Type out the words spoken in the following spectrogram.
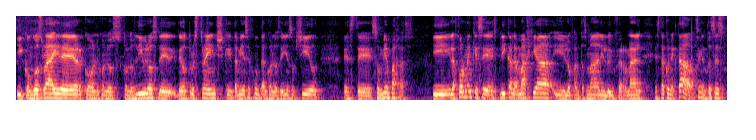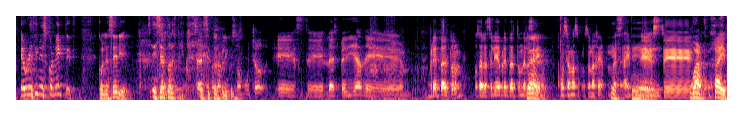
y con Ghost Rider, con, con los, con los libros de, de Doctor Strange que también se juntan con los de Agents of Shield, este, son bien pajas. Y la forma en que se explica la magia y lo fantasmal y lo infernal está conectado. Entonces, everything is connected con la serie. Excepto las películas. ¿Sabes qué Excepto las me películas. gustó mucho? Este, la despedida de Brett Dalton. O sea, la salida de Brett Dalton de la Claro. serie. ¿Cómo se llama su personaje? Este- este- Ward. Hive.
